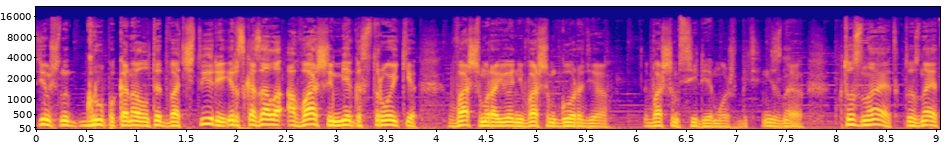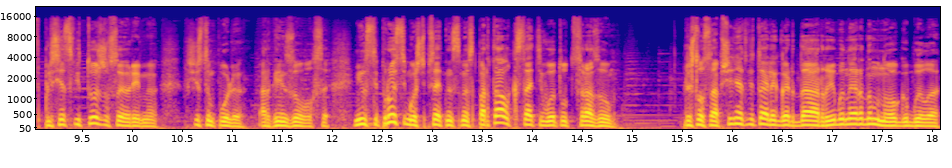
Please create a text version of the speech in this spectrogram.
съемочная группа канала Т-24 и рассказала о вашей мегастройке в вашем районе, в вашем городе, в вашем селе, может быть, не знаю. Кто знает, кто знает. Плесец ведь тоже в свое время в чистом поле организовывался. Милости просим, можете писать на СМС-портал. Кстати, вот тут сразу Пришло сообщение от Виталия, говорит, да, рыбы, наверное, много было,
